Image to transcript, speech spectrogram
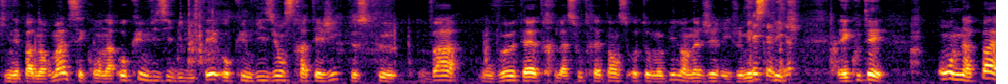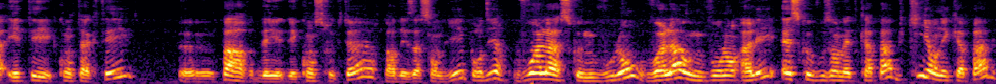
qui n'est pas normal, c'est qu'on n'a aucune visibilité, aucune vision stratégique de ce que va ou veut être la sous-traitance automobile en Algérie. Je m'explique. C'est-à-dire Écoutez, on n'a pas été contacté euh, par des, constructeurs, par des assembliers, pour dire voilà ce que nous voulons, voilà où nous voulons aller, est-ce que vous en êtes capable, qui en est capable,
